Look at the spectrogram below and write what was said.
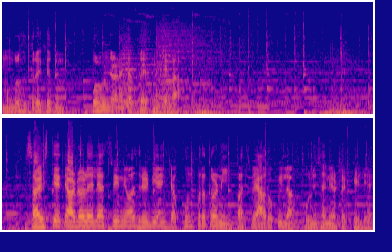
मंगळसूत्र खेचून पळून जाण्याचा प्रयत्न केला. साहित्य येथे आढळलेल्या श्रीनिवास रेड्डी यांच्या खून प्रकरणी पाचव्या आरोपीला पोलिसांनी अटक केली आहे.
